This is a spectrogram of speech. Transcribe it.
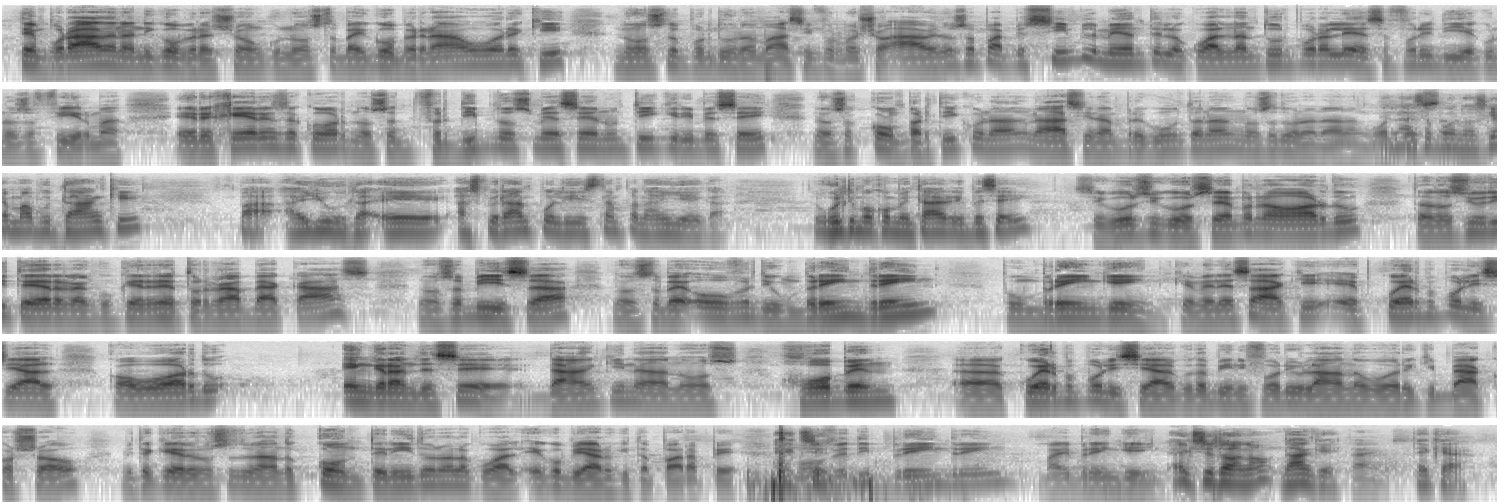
temporada na governação que nós vai governar agora aqui, nós não produzimos mais informação. Ah, nós papel simplesmente, o qual não por lesa for o dia que nós firma e regeringsacord, nós verdiepnos met zijn een tiki BC, nós compartilhamos com nós, nós na pergunta nós, dona nada contesta. Nós queremos budanki para ajuda e aspirante polícia para não chegar. Último comentário, IBC? Seguro, seguro, sempre na ordem. Então, nós juditeira, não quer retornar para casa, nós avisa, nós também over de um brain drain, para um brain gain. Que me aqui é o corpo policial com o ordo engrandecer, danke na nos jovem uh, corpo policial que está vindo fora de Holanda agora que back or so, me está querendo nos dando conteúdo no qual é governo que está para pé. Move de brain drain by brain gain. Éxito, não? Danke. Thanks. Take care.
